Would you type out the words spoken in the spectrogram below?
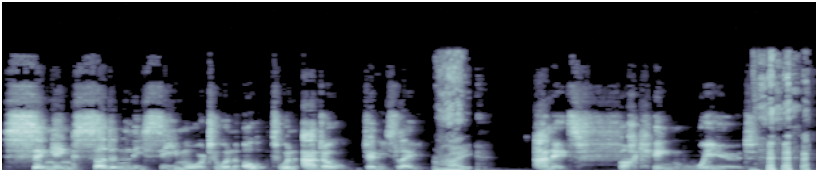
singing Suddenly Seymour to an old, to an adult Jenny Slate, Right. and it's fucking weird. it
